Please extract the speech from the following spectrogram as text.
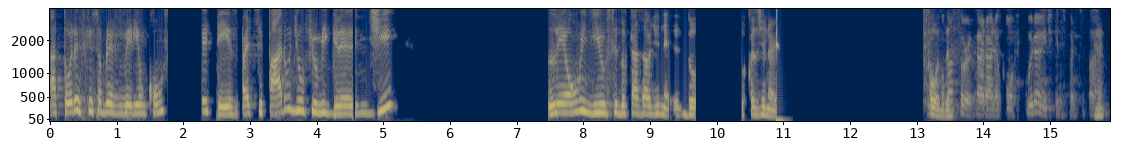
atores que sobreviveriam com certeza participaram de um filme grande Leon e Nilce do casal de nerd, do, do coisa de nerd. Não, como Foda-se. ator, caralho, como figurante que eles participaram.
